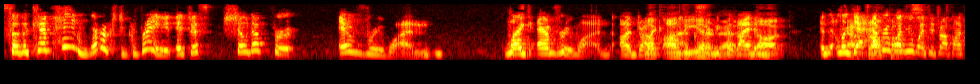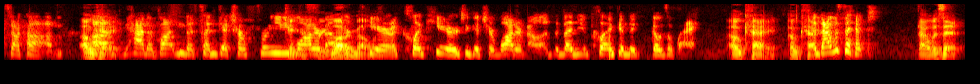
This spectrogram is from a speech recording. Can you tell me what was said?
so the campaign worked great. It just showed up for everyone like everyone on Dropbox. Like on the internet, because I had, not like yeah, Dropbox. everyone who went to Dropbox.com okay. Um, had a button that said "Get your free, get watermelon, free watermelon here." Click here to get your watermelons, and then you click and it goes away. Okay, okay, and that was it. That was it.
